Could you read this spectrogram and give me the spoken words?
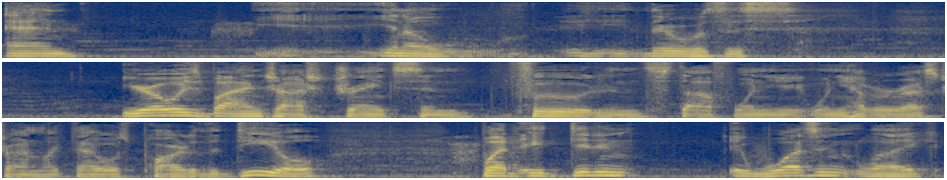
And, you know, he- there was this. You're always buying Josh drinks and food and stuff when you when you have a restaurant like that was part of the deal, but it didn't. It wasn't like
